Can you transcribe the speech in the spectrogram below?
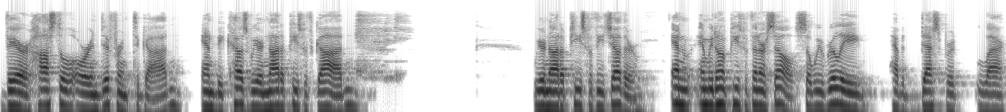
They're hostile or indifferent to God. And because we are not at peace with God, we are not at peace with each other. And, and we don't have peace within ourselves. So we really have a desperate lack,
